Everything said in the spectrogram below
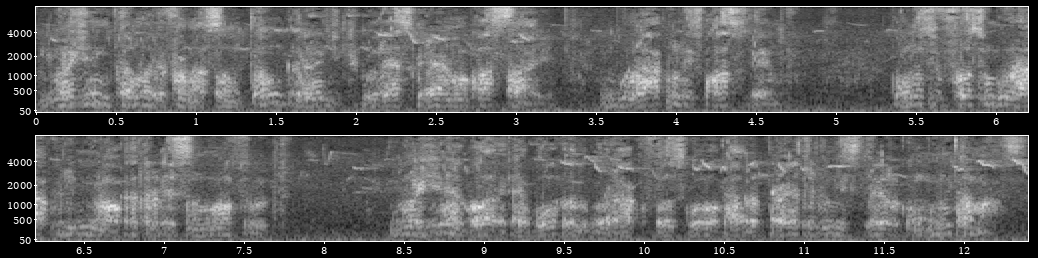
imagine então uma deformação tão grande que pudesse criar uma passagem, um buraco no espaço-tempo, como se fosse um buraco de minhoca atravessando uma fruta. Imagine agora que a boca do buraco fosse colocada perto de uma estrela com muita massa,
